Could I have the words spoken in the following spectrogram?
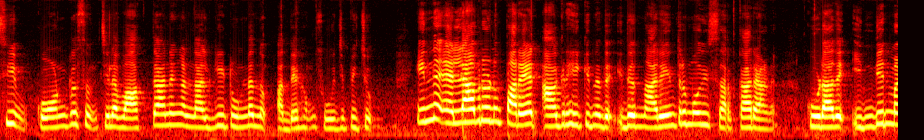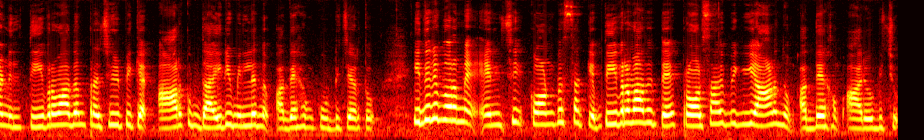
സിയും കോൺഗ്രസും ചില വാഗ്ദാനങ്ങൾ നൽകിയിട്ടുണ്ടെന്നും അദ്ദേഹം സൂചിപ്പിച്ചു. ഇന്ന് എല്ലാവരോടും പറയാൻ ആഗ്രഹിക്കുന്നത് ഇത് നരേന്ദ്രമോദി സർക്കാരാണ്. കൂടാതെ ഇന്ത്യൻ മണ്ണിൽ തീവ്രവാദം പ്രചരിപ്പിക്കാൻ ആർക്കും ധൈര്യമില്ലെന്നും അദ്ദേഹം കൂട്ടിച്ചേർത്തു. ഇതിനു പുറമെ എൻ സി കോൺഗ്രസ് സഖ്യം തീവ്രവാദത്തെ പ്രോത്സാഹിപ്പിക്കുകയാണെന്നും അദ്ദേഹം ആരോപിച്ചു.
